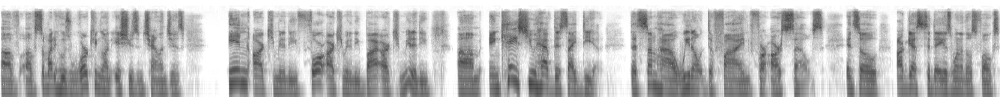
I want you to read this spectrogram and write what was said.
of of somebody who's working on issues and challenges in our community for our community by our community. Um, in case you have this idea that somehow we don't define for ourselves. And so our guest today is one of those folks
